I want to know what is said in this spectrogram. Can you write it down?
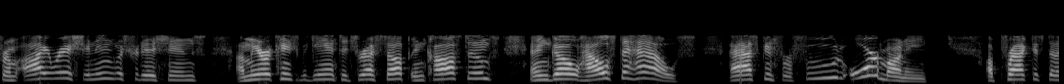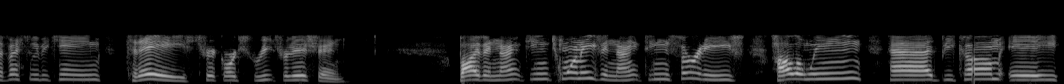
from Irish and English traditions, Americans began to dress up in costumes and go house to house asking for food or money, a practice that eventually became today's trick or treat tradition. By the 1920s and 1930s, Halloween had become a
